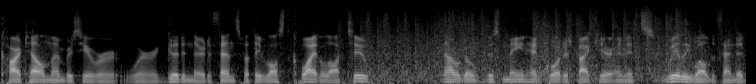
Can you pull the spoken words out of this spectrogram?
cartel members here were, were good in their defense, but they've lost quite a lot too. Now we're going for this main headquarters back here, and it's really well defended.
